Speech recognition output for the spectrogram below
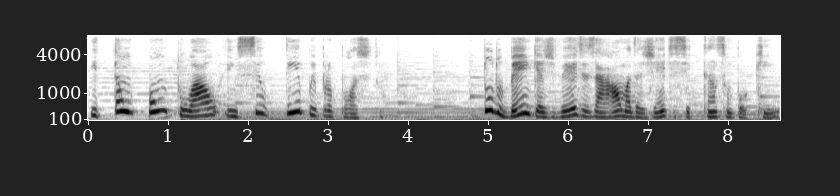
e tão pontual em seu tempo e propósito tudo bem que às vezes a alma da gente se cansa um pouquinho,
